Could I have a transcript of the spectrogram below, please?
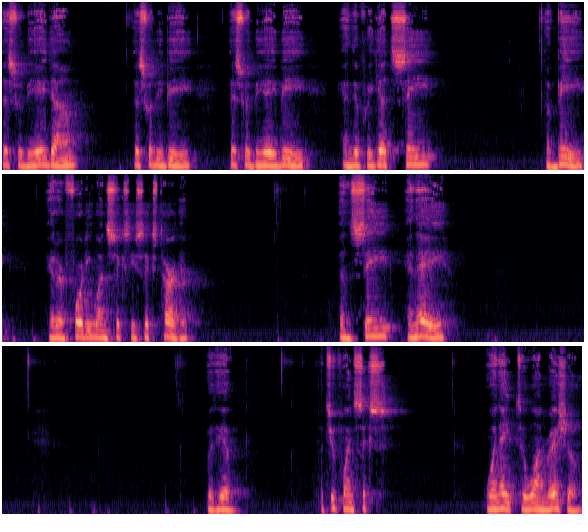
this would be A down, this would be B, this would be AB, and if we get C of B at our 4166 target, then C and A would have a 2.618 to 1 ratio.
